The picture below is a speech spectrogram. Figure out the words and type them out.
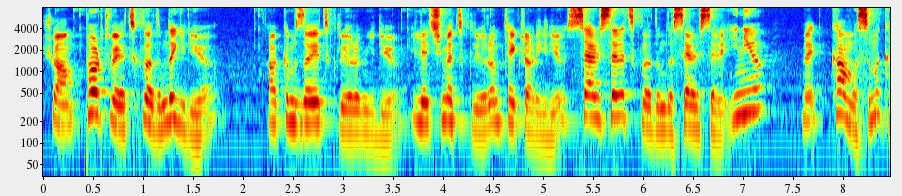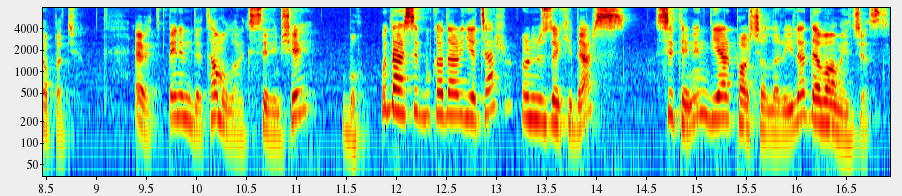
Şu an Portföy'e tıkladığımda gidiyor. Hakkımızda'ya tıklıyorum gidiyor. İletişime tıklıyorum tekrar gidiyor. Servislere tıkladığımda servislere iniyor ve Canvas'ımı kapatıyor. Evet benim de tam olarak istediğim şey bu. Bu derslik bu kadar yeter. Önümüzdeki ders sitenin diğer parçalarıyla devam edeceğiz.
